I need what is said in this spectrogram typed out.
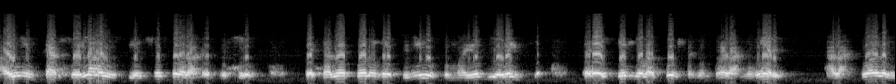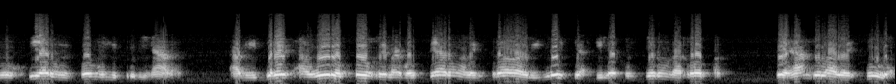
aún encarcelados y el centro de la represión. Esta vez fueron reprimidos con mayor violencia, ejerciendo la fuerza contra las mujeres, a las cuales golpearon en forma indiscriminada. A tres Agüero Torres la golpearon a la entrada de la iglesia y le rompieron la ropa, dejándola desnuda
